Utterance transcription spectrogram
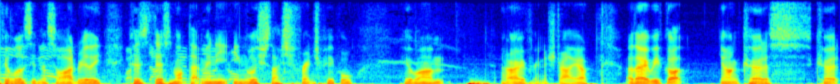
fillers in the side, really, because there's not that many English slash French people who um are over in Australia. Although we've got young Curtis Kurt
